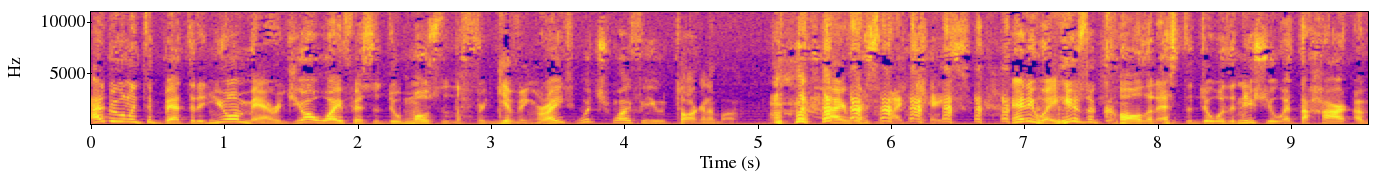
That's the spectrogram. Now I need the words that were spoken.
I'd be willing to bet that in your marriage, your wife has to do most of the forgiving, right? Which wife are you talking about? I rest my case. Anyway, here's a call that has to do with an issue at the heart of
